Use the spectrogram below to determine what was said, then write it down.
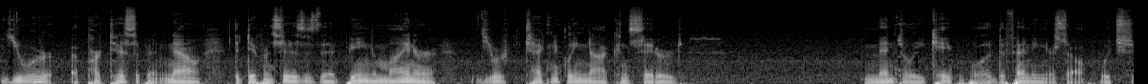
you were a participant. Now the difference is is that being a minor you're technically not considered mentally capable of defending yourself which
